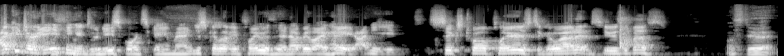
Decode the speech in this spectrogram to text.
I can turn anything into an esports game, man. Just gonna let me play with it. And I'd be like, hey, I need six, 12 players to go at it and see who's the best. Let's do it.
